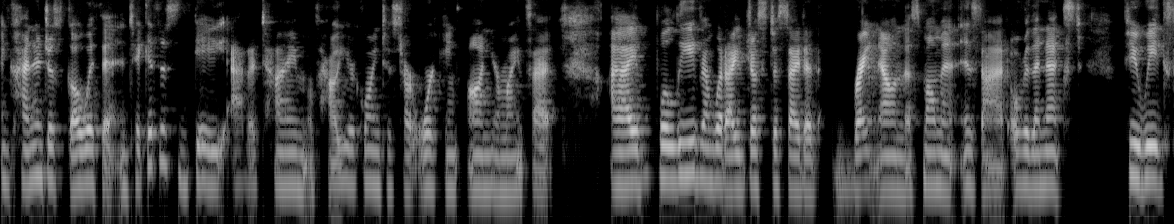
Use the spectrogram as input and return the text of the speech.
and kind of just go with it and take it this day at a time of how you're going to start working on your mindset i believe in what i just decided right now in this moment is that over the next few weeks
